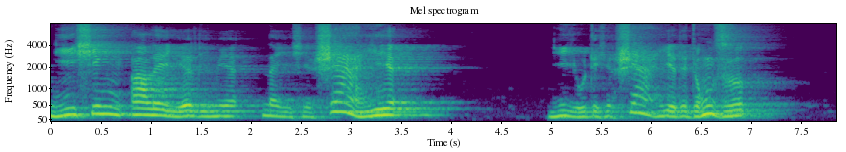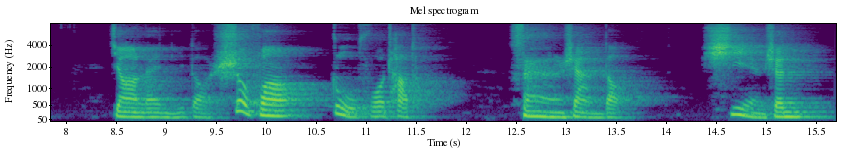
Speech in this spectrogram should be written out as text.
你心阿赖耶里面那一些善业，你有这些善业的种子，将来你到十方诸佛刹土，三善道现身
